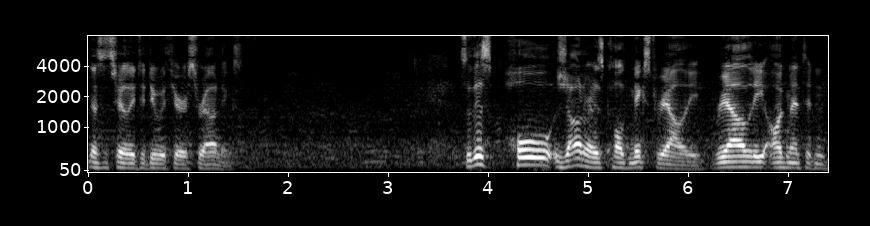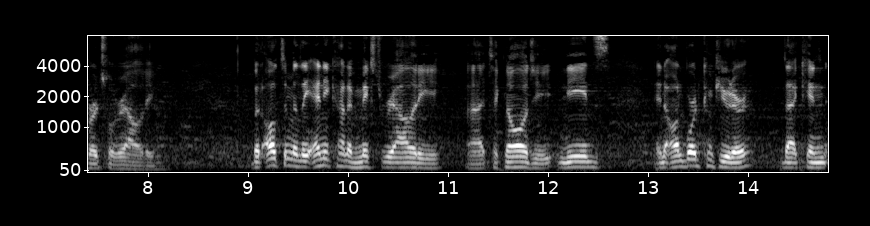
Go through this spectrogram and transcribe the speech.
necessarily to do with your surroundings. So this whole genre is called mixed reality, reality augmented and virtual reality. But ultimately, any kind of mixed reality uh, technology needs an onboard computer that can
